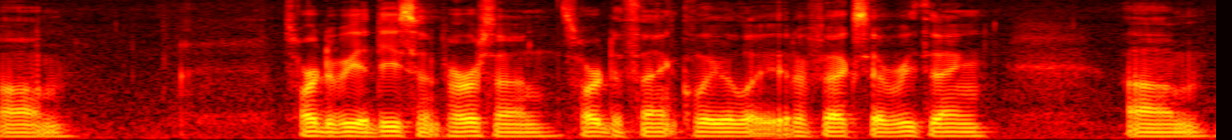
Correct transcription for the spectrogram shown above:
Um, it's hard to be a decent person. It's hard to think clearly. It affects everything. Um,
